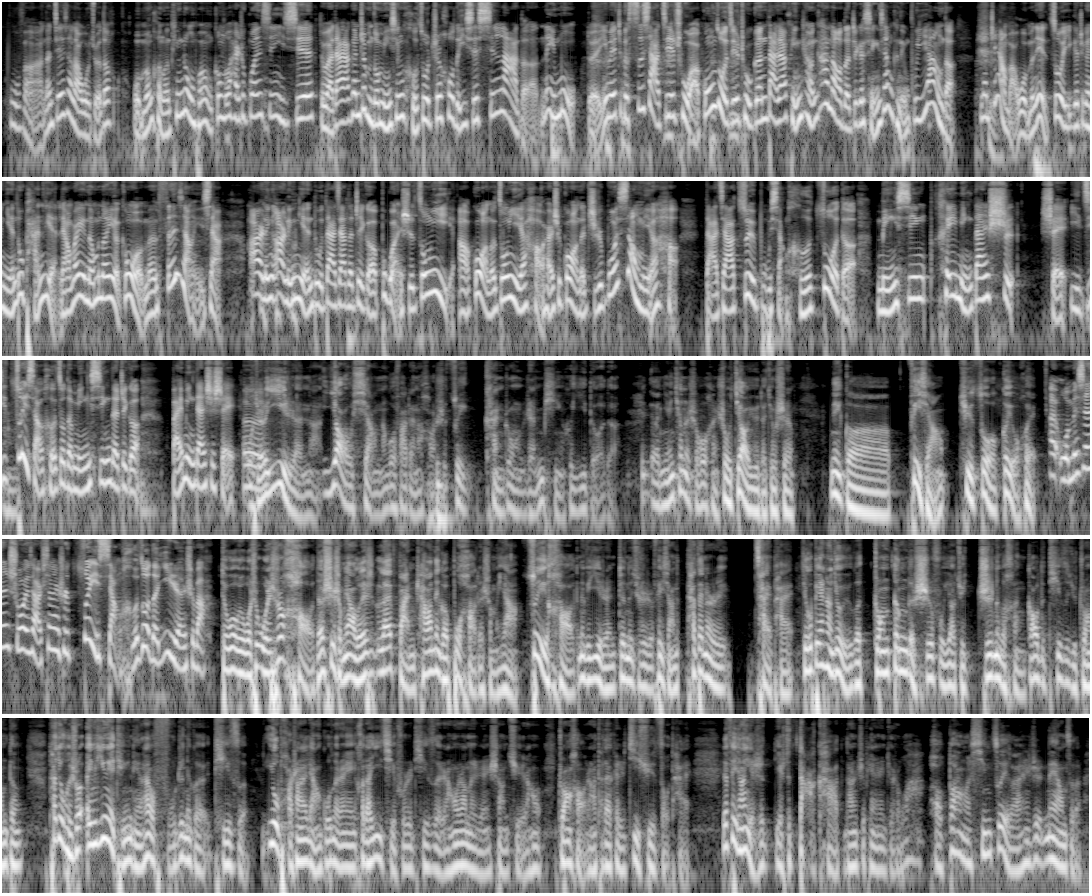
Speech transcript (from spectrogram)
部分啊。那接下来，我觉得我们可能听众朋友更多还是关心一些，对吧？大家跟这么多明星合作之后的一些辛辣的内幕，对，因为这个私下接触啊，工作接触跟大家平常看到的这个形象肯定不一样的。那这样吧，我们也做一个这个年度盘点，两位能不能也跟我们分享一下？二零二零年度大家的这个，不管是综艺啊，过往的综艺也好，还是过往的直播项目也好，大家最不想合作的明星黑名单是谁，以及最想合作的明星的这个白名单是谁？我觉得艺人呢，要想能够发展的好，是最看重人品和医德的。呃，年轻的时候很受教育的就是那个费翔去做歌友会，哎，我们先说一下，现在是最想合作的艺人是吧？对我我是我是说好的是什么样，我来来反差那个不好的什么样。最好的那个艺人真的就是费翔，他在那儿彩排，结果边上就有一个装灯的师傅要去支那个很高的梯子去装灯，他就会说：“哎，音乐停一停。”他要扶着那个梯子，又跑上来两个工作人员和他一起扶着梯子，然后让那人上去，然后装好，然后他才开始继续走台。那费翔也是也是大咖，当时制片人觉得哇，好棒啊，心醉了，还是那样子的。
